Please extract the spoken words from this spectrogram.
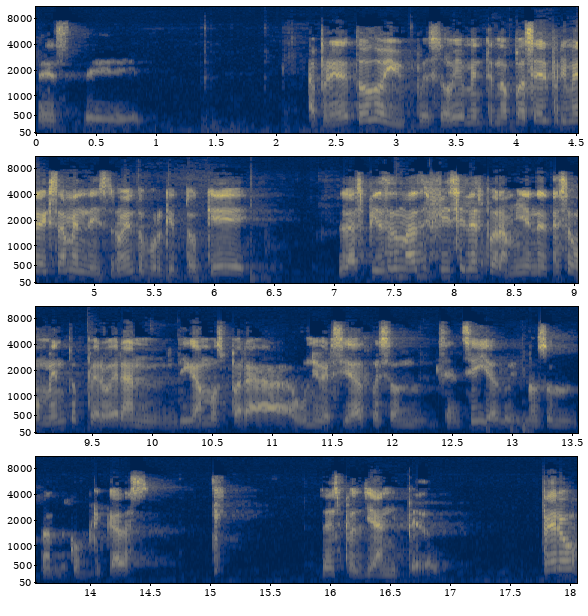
este aprender todo y pues obviamente no pasé el primer examen de instrumento porque toqué las piezas más difíciles para mí en ese momento, pero eran, digamos, para universidad, pues son sencillas, no son tan complicadas. Entonces, pues ya ni pedo. Pero,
